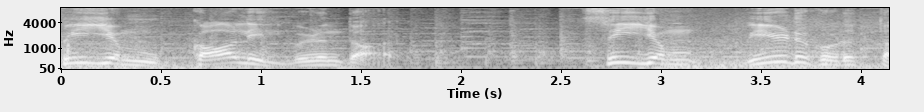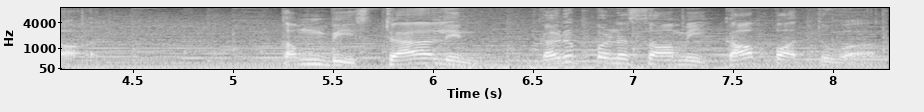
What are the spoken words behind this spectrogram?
பிஎம் காலில் விழுந்தார். சிஎம் வீடு கொடுத்தார். தம்பி ஸ்டாலின் கருப்பணசாமி காப்பாத்துவார்.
